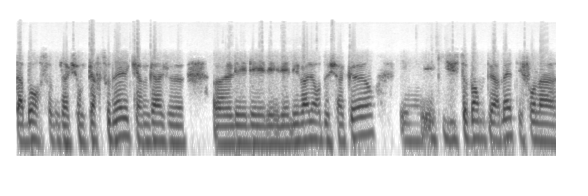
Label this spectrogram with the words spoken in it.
d'abord sont des actions personnelles qui engagent euh, les, les, les, les valeurs de chacun et, qui justement permettent et font la,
